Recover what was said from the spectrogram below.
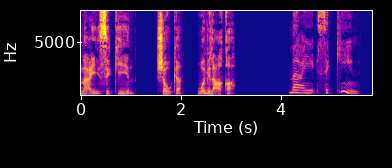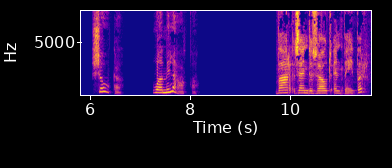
معي سكين شوكة وملعقة معي سكين شوكة وملعقة Waar zijn de zout en peper?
